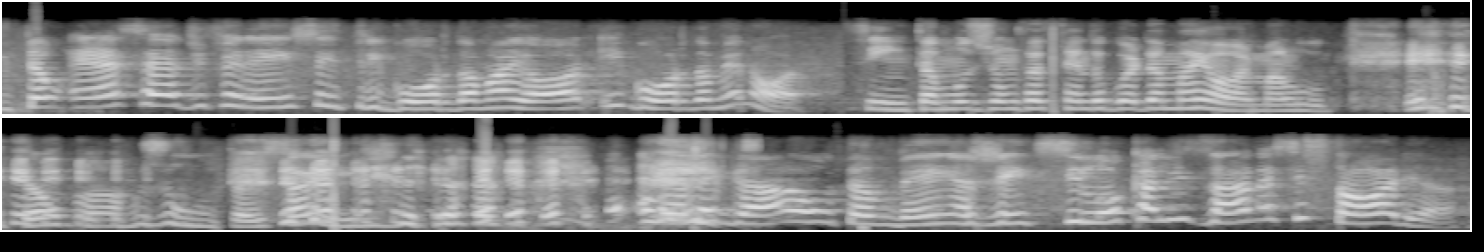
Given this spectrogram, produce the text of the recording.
Então, essa é a diferença entre gorda maior e gorda menor. Sim, estamos juntas sendo gorda maior, Malu. Então vamos juntas, é isso aí. É legal também a gente se localizar nessa história.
